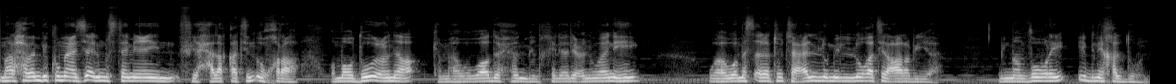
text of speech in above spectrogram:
مرحبا بكم أعزائي المستمعين في حلقة أخرى وموضوعنا كما هو واضح من خلال عنوانه وهو مسألة تعلم اللغة العربية من منظور ابن خلدون.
